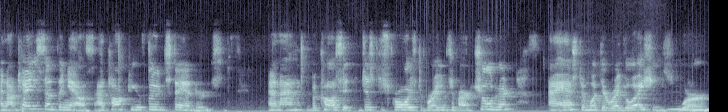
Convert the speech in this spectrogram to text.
And I'll tell you something else. I talked to your food standards, and I because it just destroys the brains of our children. I asked them what their regulations were,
